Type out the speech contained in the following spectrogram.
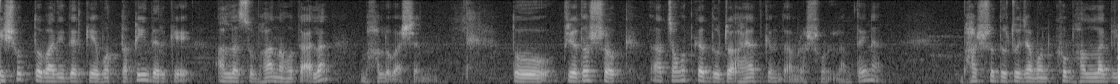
এই সত্যবাদীদেরকে, মোত্তাকিদেরকে আল্লাহ সুবহানাহু তাআলা ভালোবাসেন। তো প্রিয় দর্শক চমৎকার দুটো আয়াত কিন্তু আমরা শুনলাম, তাই না? ভাষ্য দুটো যেমন খুব ভালো লাগল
